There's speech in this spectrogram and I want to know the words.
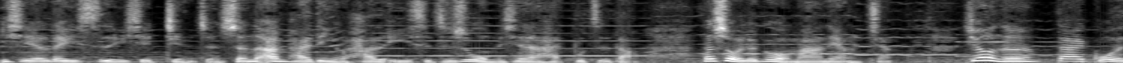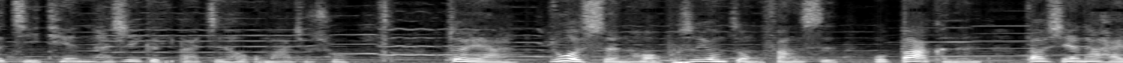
一些类似的一些见证。神的安排一定有他的意思，只是我们现在还不知道。但是我就跟我妈那样讲，结果呢，大概过了几天还是一个礼拜之后，我妈就说。对呀、啊，如果神吼不是用这种方式，我爸可能到现在他还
